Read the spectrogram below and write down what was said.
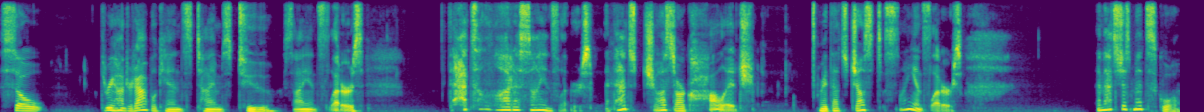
So 300 applicants times two science letters that's a lot of science letters. And that's just our college, right? That's just science letters. And that's just med school.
